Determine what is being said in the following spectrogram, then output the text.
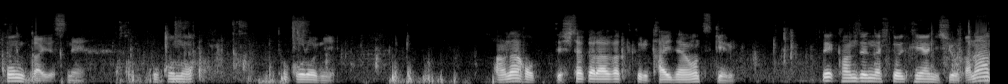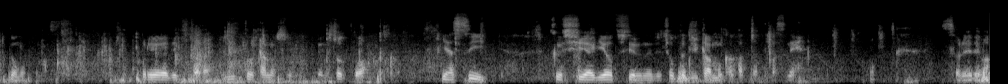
今回ですね、ここのところに穴掘って下から上がってくる階段をつける。で、完全な人部屋にしようかなと思ってます。これができたらずっと楽しみ。でもちょっと安いく仕上げようとしてるので、ちょっと時間もかかっちゃってますね。それでは、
